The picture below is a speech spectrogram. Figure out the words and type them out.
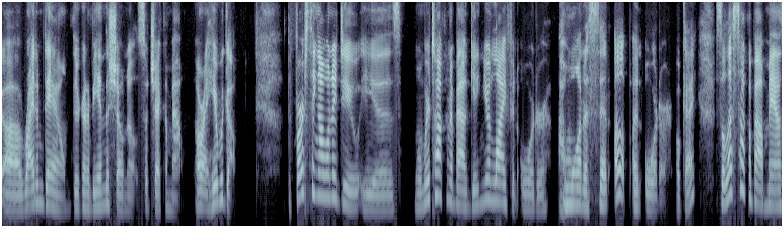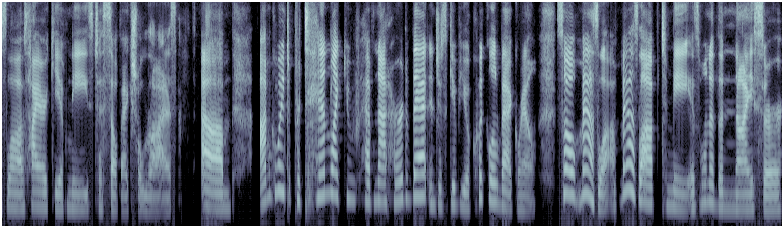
uh, write them down. They're going to be in the show notes. So check them out. All right, here we go. The first thing I want to do is when we're talking about getting your life in order, I want to set up an order. Okay. So let's talk about Maslow's hierarchy of needs to self actualize. Um, I'm going to pretend like you have not heard of that and just give you a quick little background. So, Maslow, Maslow to me is one of the nicer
